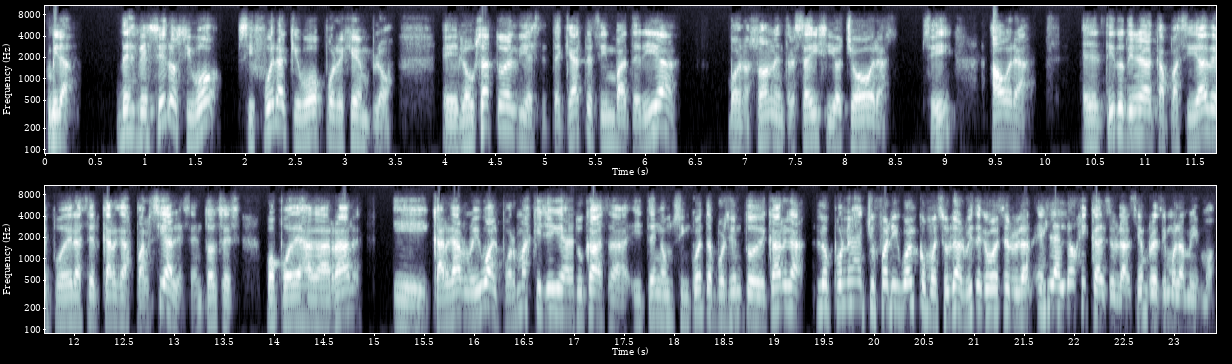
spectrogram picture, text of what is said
Mira, desde cero, si vos, si fuera que vos, por ejemplo, eh, lo usás todo el día y te quedaste sin batería, bueno, son entre 6 y 8 horas, ¿sí? Ahora, el Tito tiene la capacidad de poder hacer cargas parciales, entonces vos podés agarrar y cargarlo igual, por más que llegues a tu casa y tenga un 50% de carga, lo pones a enchufar igual como el celular, viste que vos el celular, es la lógica del celular, siempre decimos lo mismo,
